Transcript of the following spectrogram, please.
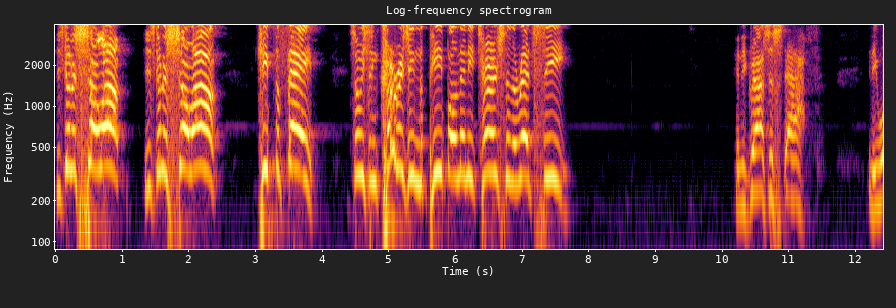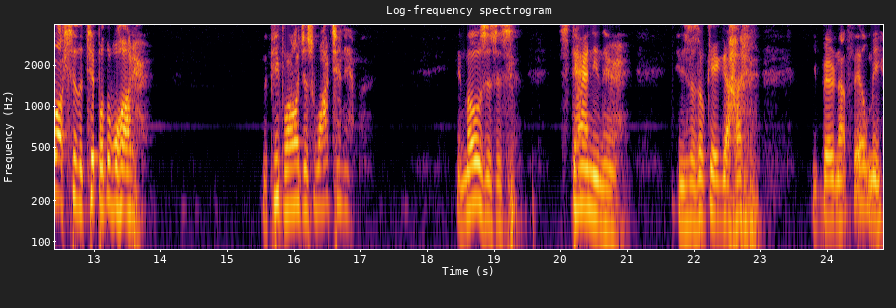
He's going to show up. He's going to show out. Keep the faith. So he's encouraging the people and then he turns to the Red Sea. And he grabs his staff and he walks to the tip of the water. The people are all just watching him. And Moses is standing there. And he says, Okay, God, you better not fail me.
